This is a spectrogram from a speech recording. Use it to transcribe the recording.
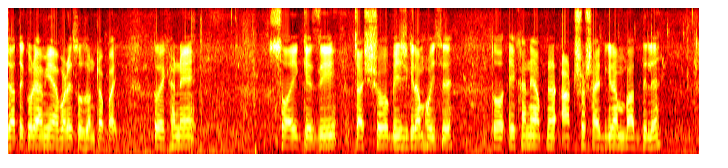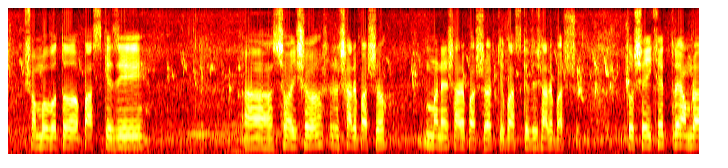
যাতে করে আমি অ্যাভারেজ ওজনটা পাই। তো এখানে ছয় কেজি চারশো বিশ গ্রাম হয়েছে তো এখানে আপনার আটশো ষাট গ্রাম বাদ দিলে সম্ভবত পাঁচ কেজি ছয়শো সাড়ে পাঁচশো মানে সাড়ে পাঁচশো আর কি, পাঁচ কেজি সাড়ে পাঁচশো। তো সেই ক্ষেত্রে আমরা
